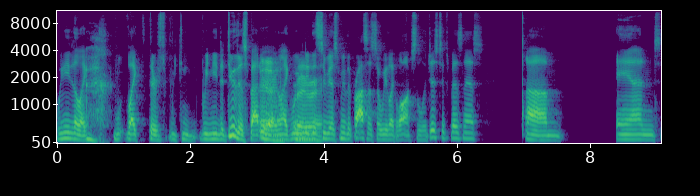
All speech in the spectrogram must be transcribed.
we need to like like there's we can we need to do this better Yeah, and like we right, need right. this to be a smoother process so we like launched the logistics business um and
